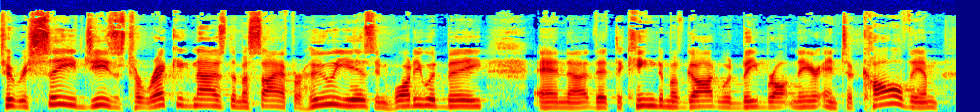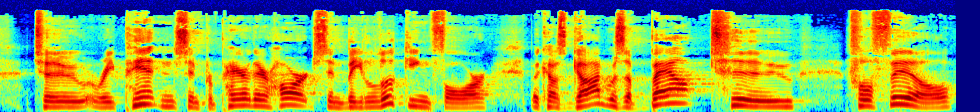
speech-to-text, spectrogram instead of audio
To receive Jesus, to recognize the Messiah for who he is and what he would be, and uh, that the kingdom of God would be brought near, and to call them to repentance and prepare their hearts and be looking for, because God was about to fulfill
